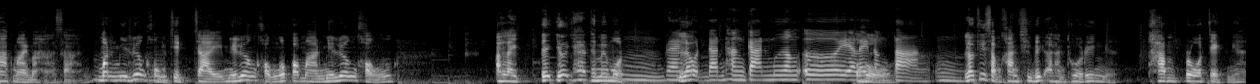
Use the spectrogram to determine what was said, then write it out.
มากมายมหาศาล มันมีเรื่องของจิตใจ มีเรื่องของงบประมาณ มีเรื่องของอะไรเยอะแยะเต็มไปหมดอืมแรงแล้วกดดันทางการเมืองเอ่ยอะไรโอ้โหต่างๆอืมแล้วที่สำคัญชีวิตอลันทัวริงเนี่ยทำโปรเจกต์เนี่ย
